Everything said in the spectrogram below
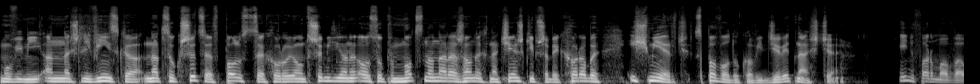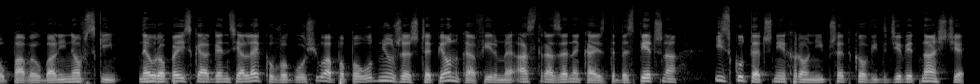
Mówi mi Anna Śliwińska. Na cukrzycę w Polsce chorują 3 miliony osób mocno narażonych na ciężki przebieg choroby i śmierć z powodu COVID-19. Informował Paweł Balinowski. Europejska Agencja Leków ogłosiła po południu, że szczepionka firmy AstraZeneca jest bezpieczna i skutecznie chroni przed COVID-19.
